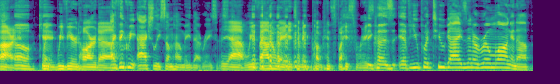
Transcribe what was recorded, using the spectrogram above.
All right. Oh, okay. We, we veered hard. Uh, I think we actually somehow made that racist. yeah, we found a way to make pumpkin spice racist. Because if you put two guys in a room long enough,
